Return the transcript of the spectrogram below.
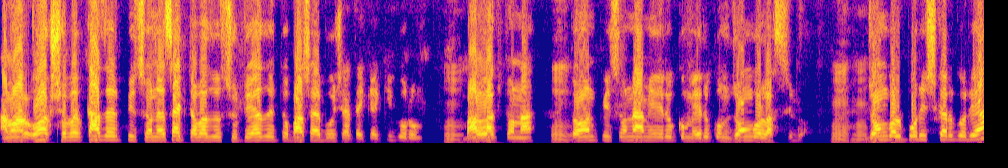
আমার ওয়ার্কশপের কাজের পিছনে চারটা বাজে ছুটি হয়ে যেত বাসায় বসে থেকে কি করুম? ভালো লাগতো না। তখন পিছনে আমি এরকম এরকম জঙ্গল আসছিল। জঙ্গল পরিষ্কার করিয়া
